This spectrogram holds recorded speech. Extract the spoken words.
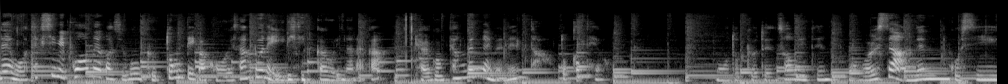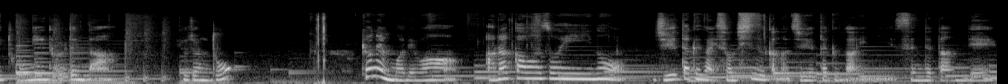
근데 뭐 택시비 포함해가지고 교통비가 거의 3분의 1이니까 우리나라가 결국 평균 내면은 다 똑같아요. 뭐 도쿄든 서울이든 뭐 월세 안 낸 곳이 돈이 덜 든다. 요 정도? 去年までは荒川沿いの住宅街その静かな住宅街に住んでたんで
